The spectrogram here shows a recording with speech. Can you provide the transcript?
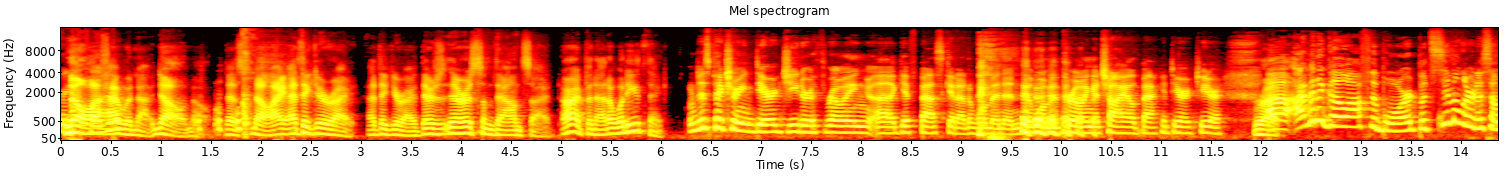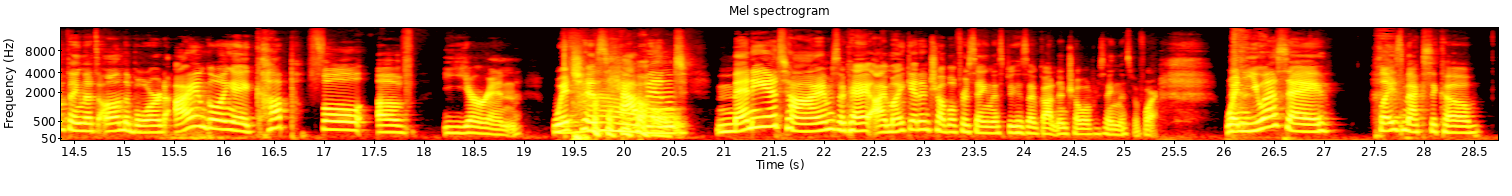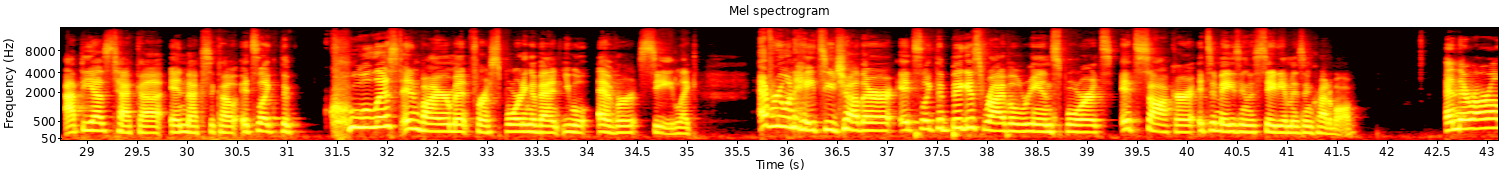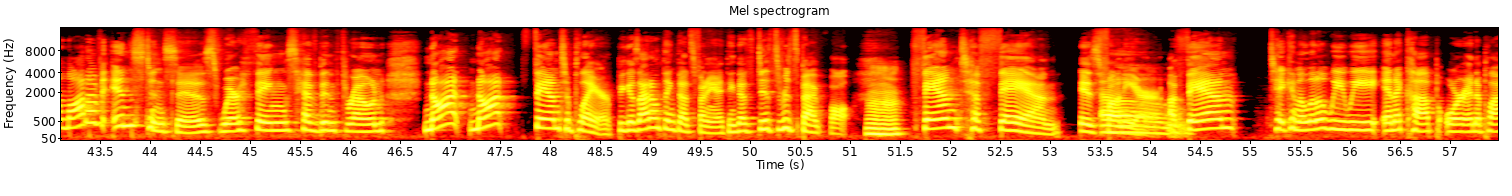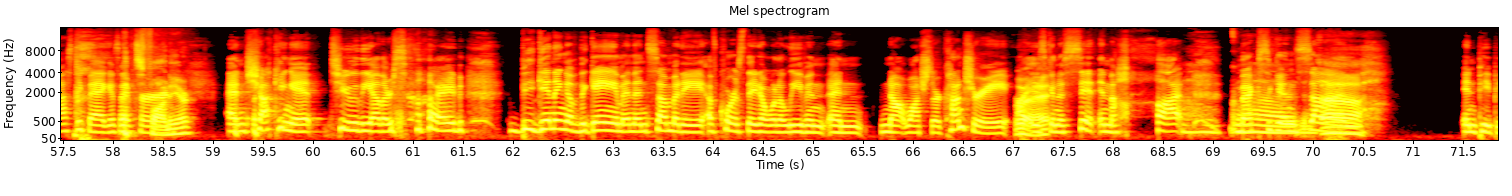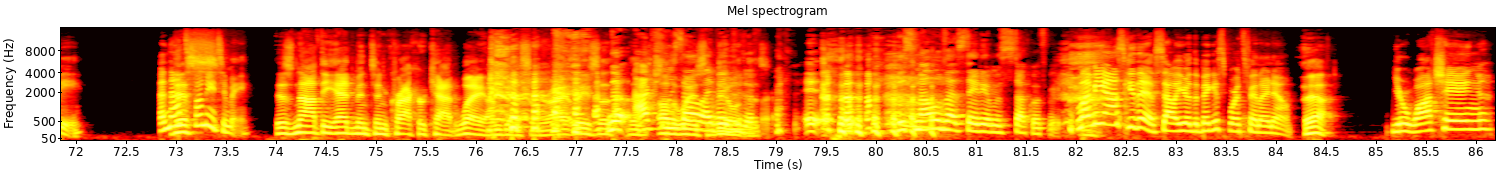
No, I. I would not. No, no, That's, no. I, I think you're right. I think you're right. There's there is some downside. All right, Bonetta, what do you think? I'm just picturing Derek Jeter throwing a gift basket at a woman and the woman throwing a child back at Derek Jeter. Right. Uh, I'm going to go off the board, but similar to something that's on the board, I am going a cup full of urine, which has happened many a times. Okay. I might get in trouble for saying this because I've gotten in trouble for saying this before. When USA plays Mexico at the Azteca in Mexico, it's like the coolest environment for a sporting event you will ever see. Like, Everyone hates each other. It's like the biggest rivalry in sports. It's soccer. It's amazing. The stadium is incredible. And there are a lot of instances where things have been thrown not not fan to player because I don't think that's funny. I think that's disrespectful. Fan to fan is funnier. Oh. A fan taking a little wee wee in a cup or in a plastic bag, as I've heard, funnier. and chucking it to the other side, beginning of the game, and then somebody, of course, they don't want to leave and, and not watch their country, uh, is going to sit in the hot Oh, Mexican sun Ugh. in PP, and that's This- funny to me. This is not the Edmonton Cracker Cat way, I'm guessing, right? At least No, there's actually, other ways Sal, I to beg deal to with this. It, the smell of that stadium is stuck with me. Let me ask you this, Sal. You're the biggest sports fan I know. Yeah. You're watching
